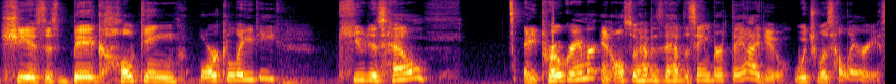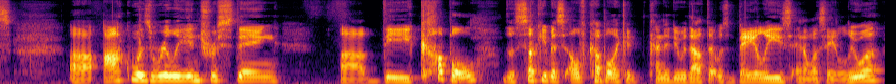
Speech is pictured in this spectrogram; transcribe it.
She is this big hulking orc lady, cute as hell, a programmer, and also happens to have the same birthday I do, which was hilarious. Uh, Aqua's really interesting. Uh, the couple, the succubus elf couple, I could kind of do without. That was Baileys, and I want to say Lua.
